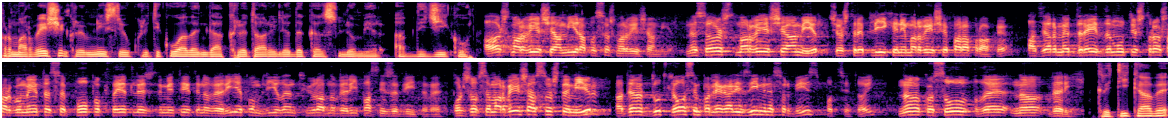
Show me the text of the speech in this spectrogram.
Për marrëveshjen kryeministri u kritikua edhe nga kryetari i LDK-së, Lumir Abdixhiku. A është marrëveshja e mirë apo s'është marrëveshja e mirë? Nëse është marrëveshja e mirë, që është replikë e një marrëveshje paraprake, atëherë me drejtë dhe mund t'i shtrosh argumentet se po po kthehet legjitimiteti në veri e po mblidhen tyrat në veri pas njëzet viteve. Por nëse marrëveshja s'është e mirë, atëherë duhet të flasim për legalizimin e Serbisë, po të citoj, në Kosovë dhe në veri. Kritikave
